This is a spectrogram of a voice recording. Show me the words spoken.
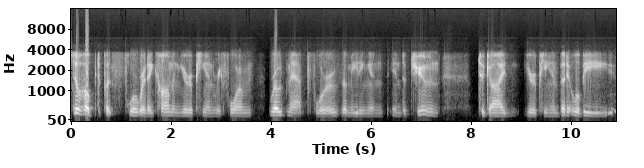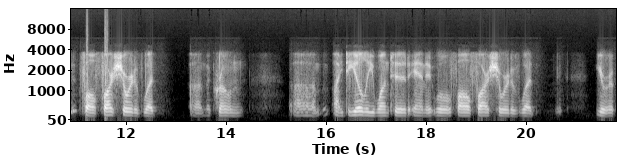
still hope to put forward a common European reform roadmap for the meeting in end of June to guide European, but it will be fall far short of what uh, Macron um, ideally wanted, and it will fall far short of what Europe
